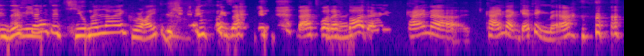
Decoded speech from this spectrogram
in this mean- sense it's human like right exactly. That's what I thought. I mean, kind of, kind of getting there.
